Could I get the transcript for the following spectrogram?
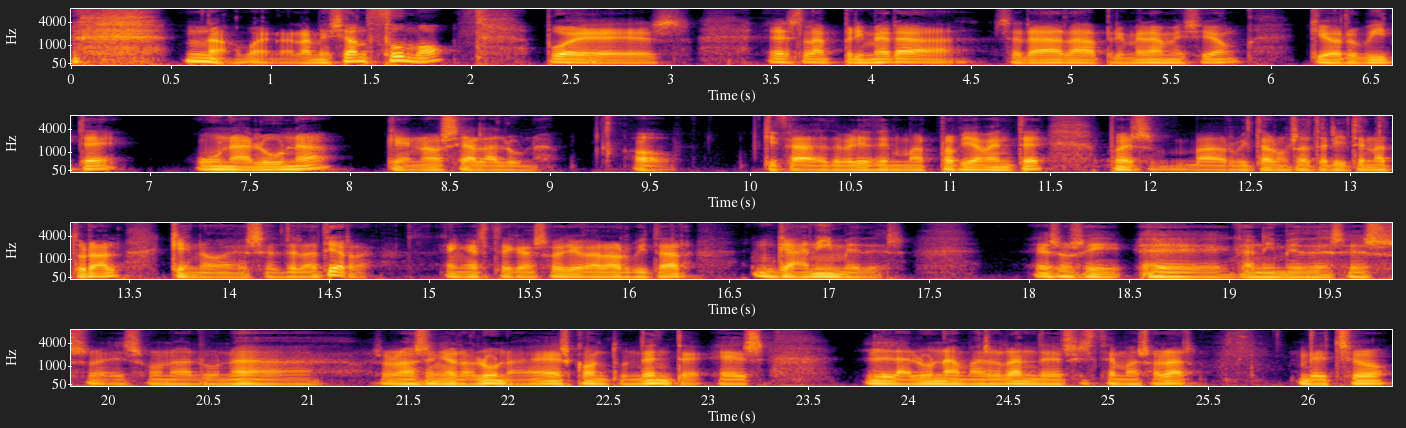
No, bueno, la misión Zumo, pues es la primera, será la primera misión que orbite una luna que no sea la luna. O quizá debería decir más propiamente, pues va a orbitar un satélite natural que no es el de la Tierra. En este caso llegará a orbitar Ganímedes. Eso sí, eh, Ganímedes es, es una luna, es una señora luna, eh, es contundente, es la luna más grande del sistema solar. De hecho,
